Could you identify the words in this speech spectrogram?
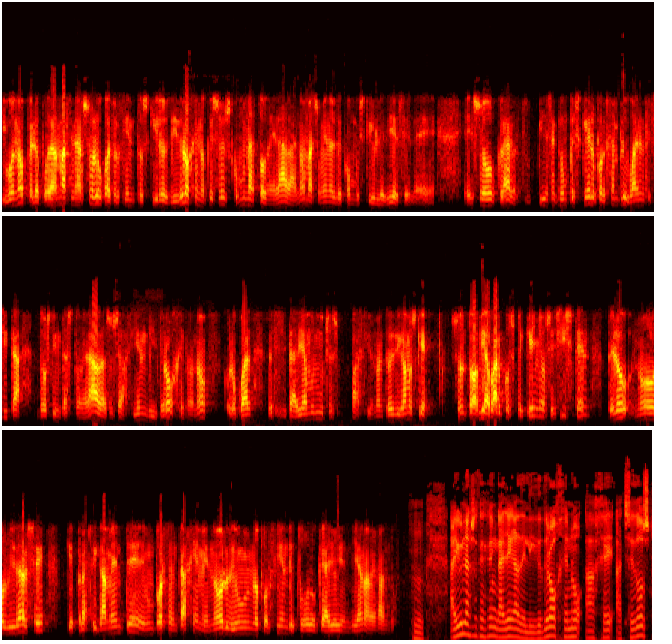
y bueno, pero puede almacenar solo 400 kilos de hidrógeno, que eso es como una tonelada, ¿no? Más o menos de combustible diésel. Eh. Eso, claro, tú piensas que un pesquero, por ejemplo, igual necesita 200 toneladas, o sea, 100 de hidrógeno, ¿no? Con lo cual necesitaríamos mucho espacio, ¿no? Entonces, digamos que son todavía barcos pequeños, existen, pero no olvidarse que prácticamente un porcentaje menor de un 1% de todo lo que hay hoy en día navegando. Hmm. Hay una asociación gallega del hidrógeno, AGH2.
